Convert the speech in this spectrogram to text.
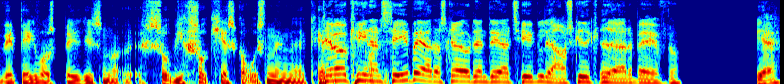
ved begge vores blikke, sådan, øh, så, vi så Kjær Skov i sådan en uh, kat. Det var jo Kenan Seberg, der skrev den der artikel, der var skide ked af det bagefter. Ja.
